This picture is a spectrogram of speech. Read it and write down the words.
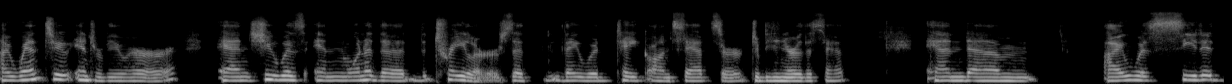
I went to interview her, and she was in one of the, the trailers that they would take on sets or to be near the set. And um, I was seated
